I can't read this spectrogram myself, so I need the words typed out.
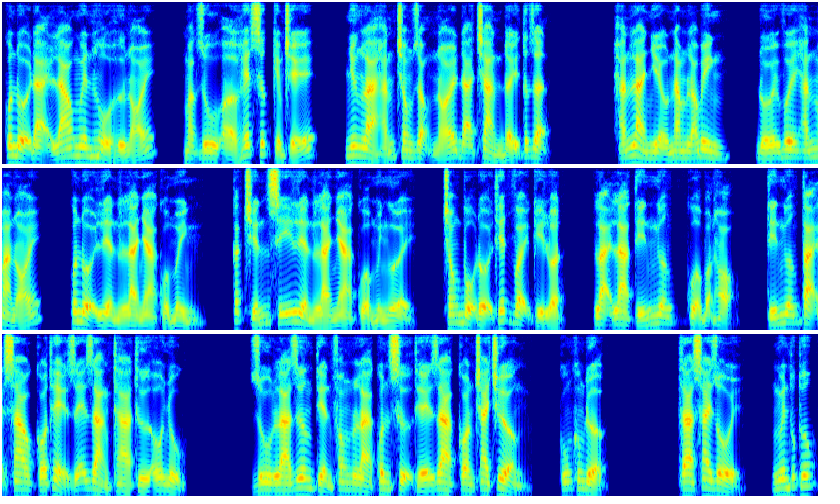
Quân đội đại lão Nguyên Hổ hừ nói, mặc dù ở hết sức kiềm chế, nhưng là hắn trong giọng nói đã tràn đầy tức giận. Hắn là nhiều năm lão binh, đối với hắn mà nói, quân đội liền là nhà của mình, các chiến sĩ liền là nhà của mình người, trong bộ đội thiết vậy kỷ luật, lại là tín ngưỡng của bọn họ, tín ngưỡng tại sao có thể dễ dàng tha thứ ô nhục. Dù là Dương Tiền Phong là quân sự thế gia con trai trưởng, cũng không được. Ta sai rồi, Nguyên Thúc Thúc,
